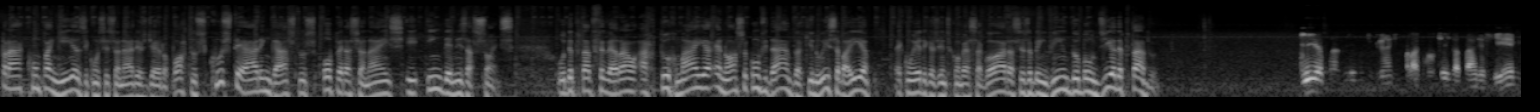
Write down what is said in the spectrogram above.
para companhias e concessionárias de aeroportos custearem gastos operacionais e indenizações. O deputado federal Arthur Maia é nosso convidado aqui no Issa Bahia. É com ele que a gente conversa agora. Seja bem-vindo. Bom dia, deputado. Bom dia, prazer grande falar com vocês da Tarde FM.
